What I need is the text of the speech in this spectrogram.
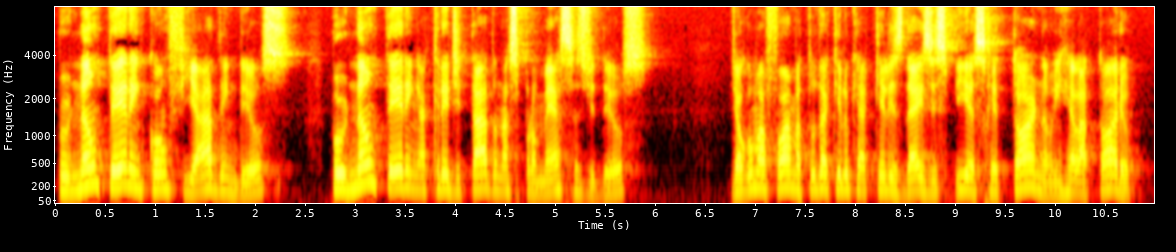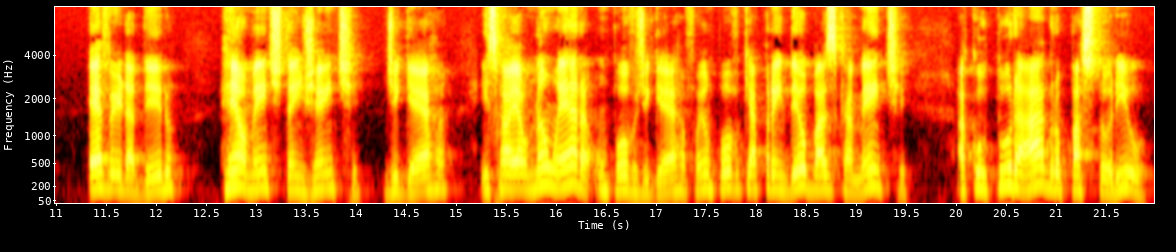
por não terem confiado em Deus, por não terem acreditado nas promessas de Deus. De alguma forma, tudo aquilo que aqueles dez espias retornam em relatório é verdadeiro, realmente tem gente de guerra. Israel não era um povo de guerra, foi um povo que aprendeu basicamente a cultura agropastoril,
